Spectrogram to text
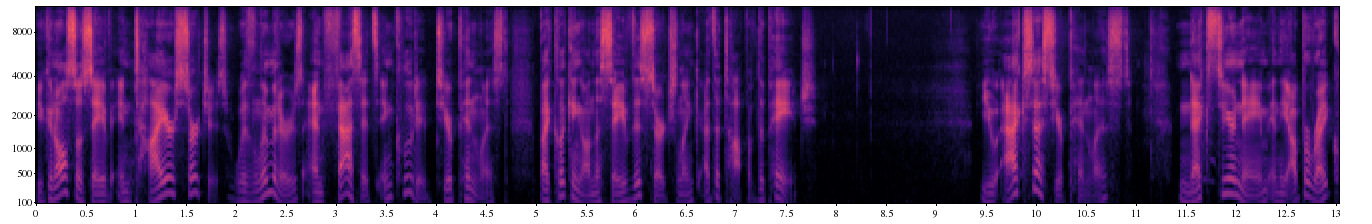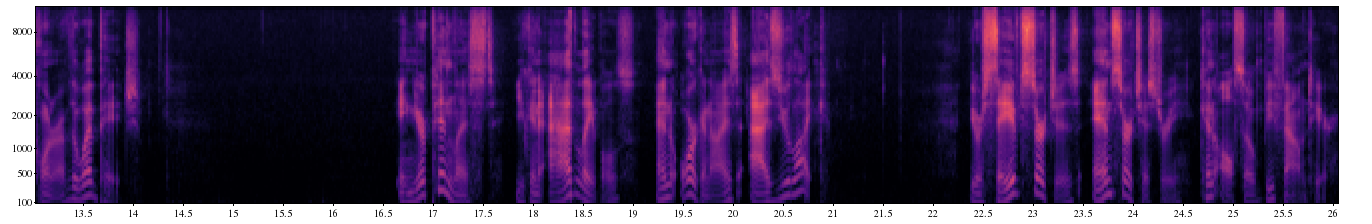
You can also save entire searches with limiters and facets included to your pin list by clicking on the Save this search link at the top of the page. You access your pin list next to your name in the upper right corner of the web page. In your pin list, you can add labels and organize as you like. Your saved searches and search history can also be found here.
